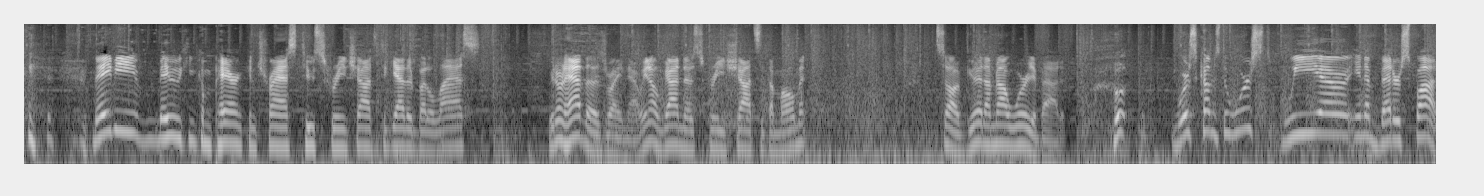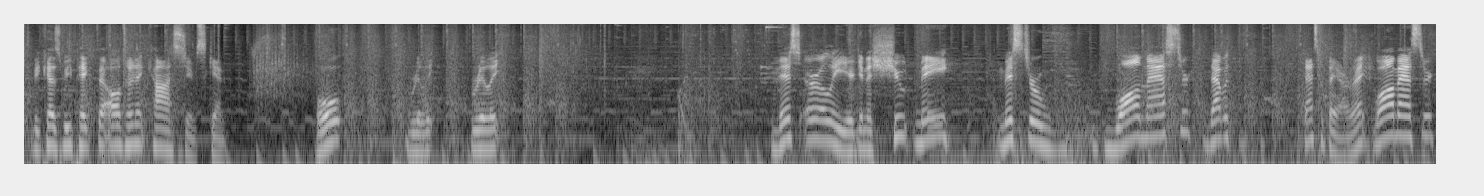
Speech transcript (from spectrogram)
maybe, maybe we can compare and contrast two screenshots together, but alas, we don't have those right now. We don't got no screenshots at the moment. It's all good. I'm not worried about it. Worst comes to worst, we are in a better spot because we picked the alternate costume skin. Oh, really? Really? This early, you're gonna shoot me? Mr. Wallmaster? That that's what they are, right? Wallmaster?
